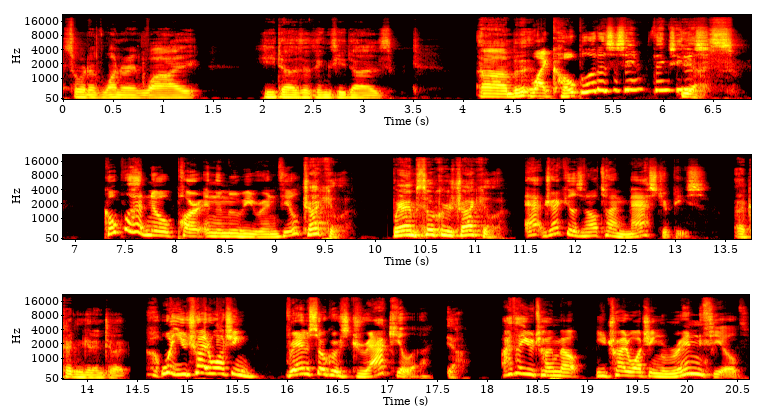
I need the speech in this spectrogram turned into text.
sort of wondering why he does the things he does. Um, but Why Coppola does the same things he does? yes, Coppola had no part in the movie Renfield. Dracula, Bram Stoker's Dracula. Ah, Dracula's an all-time masterpiece. I couldn't get into it. Wait, you tried watching Bram Stoker's Dracula? Yeah. I thought you were talking about you tried watching Renfield.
